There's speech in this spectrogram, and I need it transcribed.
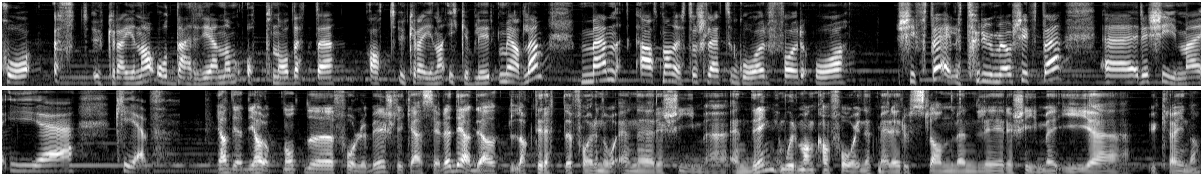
på Øst-Ukraina og derigjennom oppnå dette at Ukraina ikke blir medlem, men at man rett og slett går for å skifte, eller tru med å skifte, eh, regimet i eh, Kiev. Ja, Det de har oppnådd eh, foreløpig, slik jeg ser det, det er at de har lagt til rette for nå en regimeendring, hvor man kan få inn et mer Russland-vennlig regime i uh, Ukraina.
